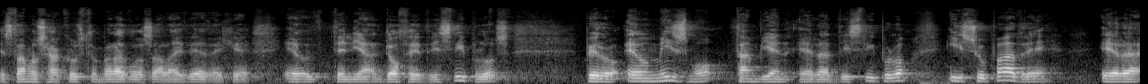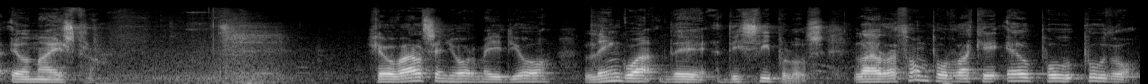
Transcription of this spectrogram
Estamos acostumbrados a la idea de que Él tenía doce discípulos, pero Él mismo también era discípulo y su padre era el maestro. Jehová el Señor me dio lengua de discípulos. La razón por la que Él pudo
